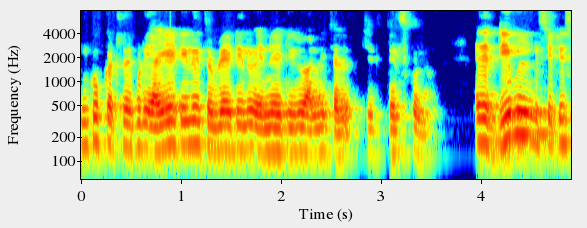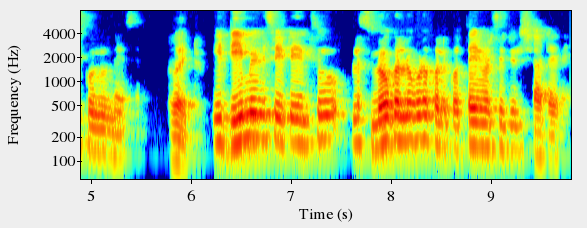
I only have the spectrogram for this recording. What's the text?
ఇంకొకటి ఇప్పుడు ఐఐటీలు ట్రిపుల్ ఐటీలు ఎన్ఐటీలు అన్ని తెలు- తెలుసుకున్నాం. అయితే డీమ్డ్ యూనివర్సిటీస్ కొన్ని ఉన్నాయి సార్. రైట్. ఈ డీమ్డ్ యూనివర్సిటీస్ ప్లస్ లోకల్లో కూడా కొన్ని కొత్త యూనివర్సిటీలు స్టార్ట్ అయినాయి.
